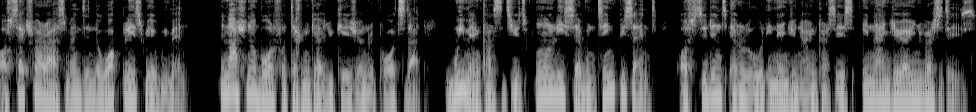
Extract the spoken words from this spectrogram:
of sexual harassment in the workplace were women. The National Board for Technical Education reports that women constitute only 17% of students enrolled in engineering courses in Nigeria universities.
